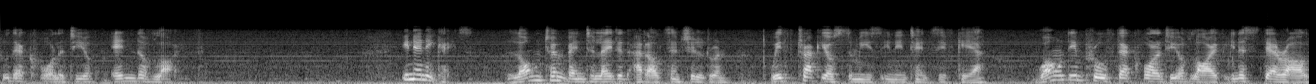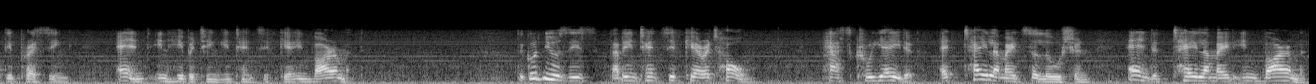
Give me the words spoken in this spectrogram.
to their quality of end of life. In any case, long-term ventilated adults and children with tracheostomies in intensive care won't improve their quality of life in a sterile, depressing and inhibiting intensive care environment. The good news is that intensive care at home has created a tailor-made solution and a tailor-made environment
